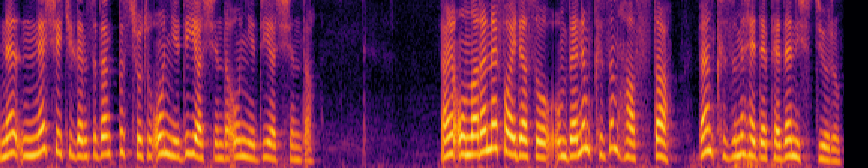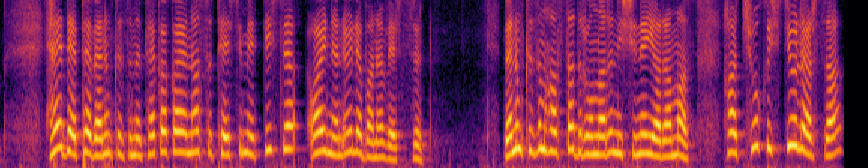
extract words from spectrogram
Ne, ne şekilde mesela ben kız çocuk 17 yaşında 17 yaşında. Yani onlara ne faydası o? Benim kızım hasta. Ben kızımı HDP'den istiyorum. HDP benim kızımı PKK'ya nasıl teslim ettiyse aynen öyle bana versin. Benim kızım hastadır onların işine yaramaz. Ha çok istiyorlarsa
